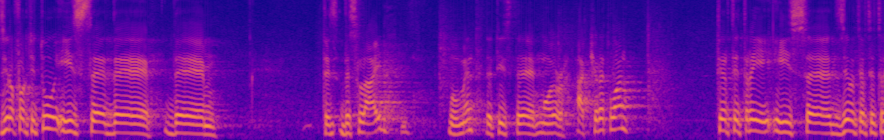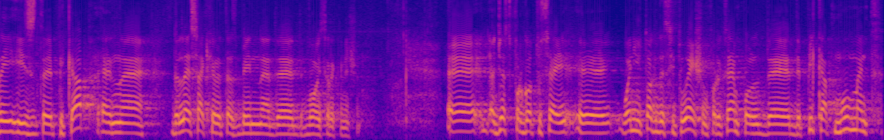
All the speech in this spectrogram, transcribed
042 is uh, the, the, the, the slide movement that is the more accurate one. 33 is, uh, 033 is the pickup, and uh, the less accurate has been uh, the, the, voice recognition. Uh, I just forgot to say, uh, when you talk the situation, for example, the, the pickup movement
